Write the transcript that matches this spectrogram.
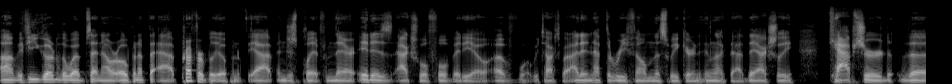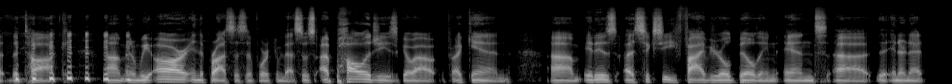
um, if you go to the website now or open up the app, preferably open up the app and just play it from there. It is actual full video of what we talked about. I didn't have to refilm this week or anything like that. They actually captured the the talk, um, and we are in the process of working with that. So apologies go out again. Um, it is a 65 year old building, and uh, the internet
